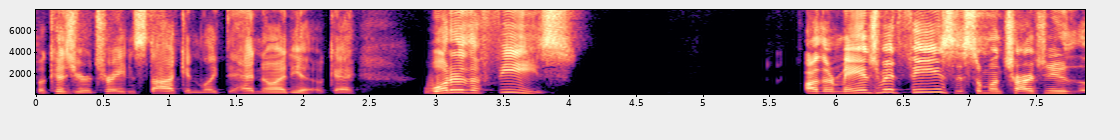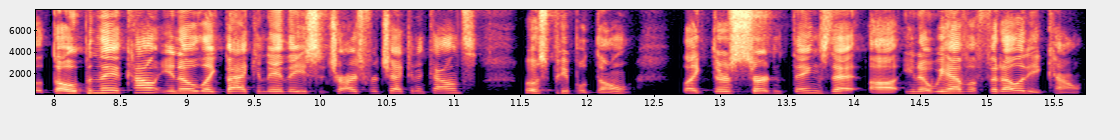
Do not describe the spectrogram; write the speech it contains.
because you're trading stock and like they had no idea. Okay. What are the fees? Are there management fees? Is someone charging you to open the account? You know, like back in the day, they used to charge for checking accounts. Most people don't. Like there's certain things that uh, you know, we have a fidelity account.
